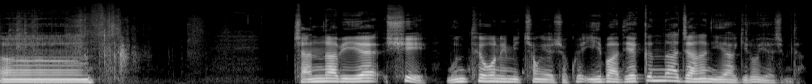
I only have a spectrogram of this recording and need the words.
음, 잔나비의 쉬 문태호님이 청해 주셨고요. 이바디의 끝나지 않은 이야기로 이어집니다.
